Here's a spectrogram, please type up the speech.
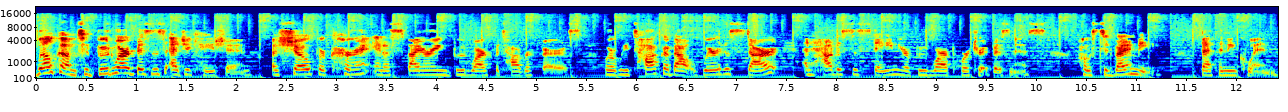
Welcome to Boudoir Business Education, a show for current and aspiring boudoir photographers, where we talk about where to start and how to sustain your boudoir portrait business. Hosted by me, Bethany Quinn.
